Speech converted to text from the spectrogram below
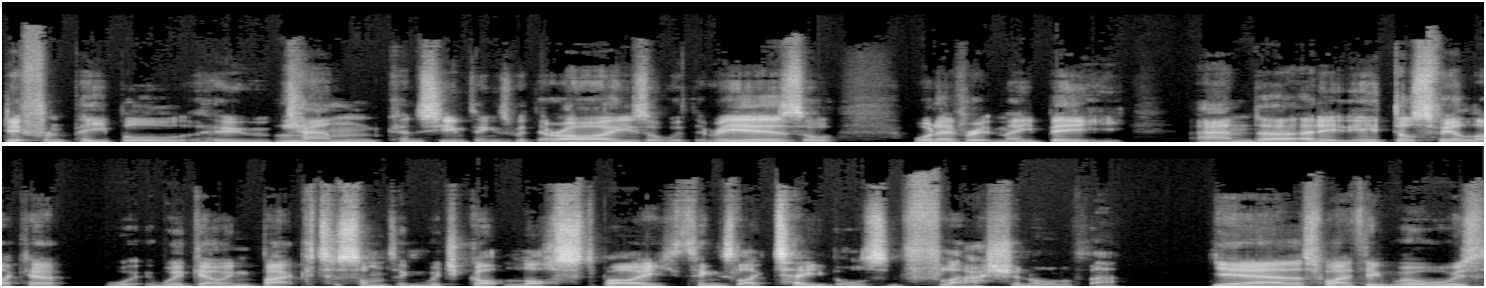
different people who mm. can consume things with their eyes or with their ears or whatever it may be. And uh, and it, it does feel like a we're going back to something which got lost by things like tables and Flash and all of that. Yeah, that's why I think we're always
